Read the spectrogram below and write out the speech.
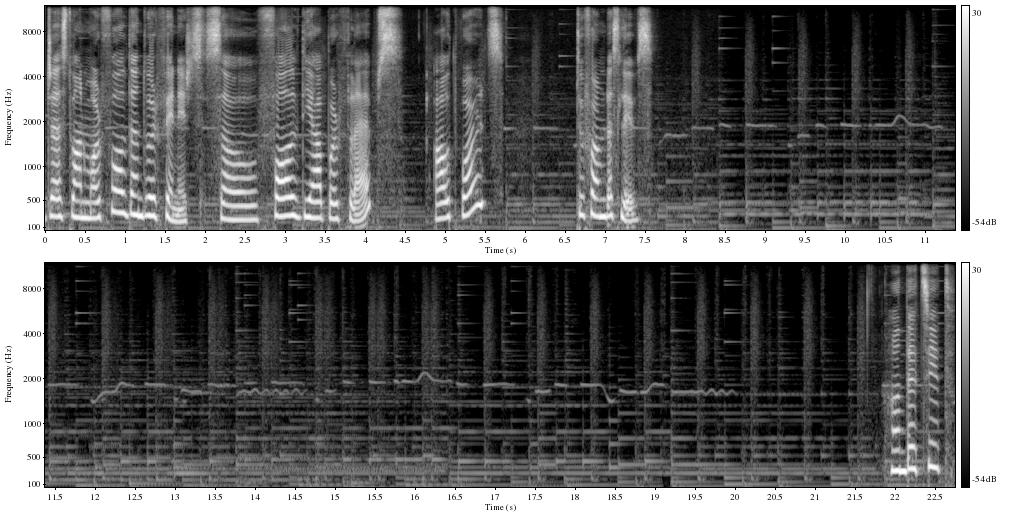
Just one more fold and we're finished. So fold the upper flaps outwards to form the sleeves. And that's it.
